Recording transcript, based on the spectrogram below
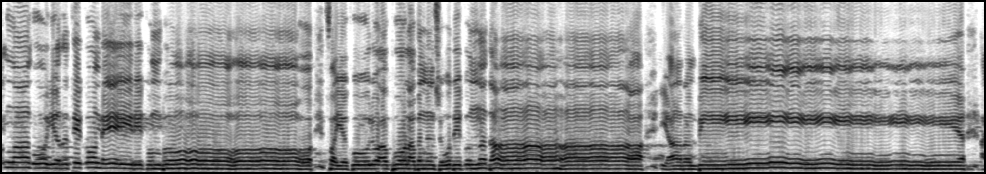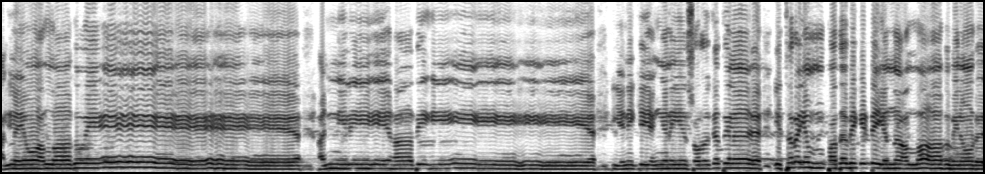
അള്ളാഹു ഉയർത്തിക്കൊണ്ടേയിരിക്കുമ്പോ അപ്പോൾ അവൻ ചോദിക്കുന്നതാ അല്ലയോ അള്ളാഹുവേ എനിക്ക് എങ്ങനെ സ്വർഗത്തിൽ ഇത്രയും പദവി കിട്ടി എന്ന് അള്ളാഹുവിനോട്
